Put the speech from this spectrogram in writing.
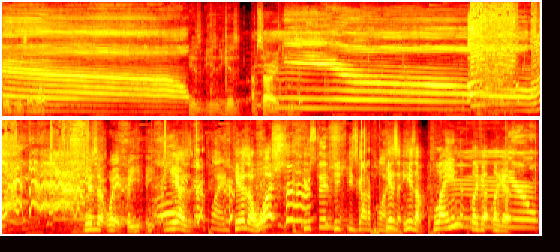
Wait, here's a what? He has, he has, he has I'm sorry. He has a, he has a wait. He, he, he oh, has. He's got a plane. He has a what? Houston, he's got a plane. He has, a, he has a plane, like a like a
